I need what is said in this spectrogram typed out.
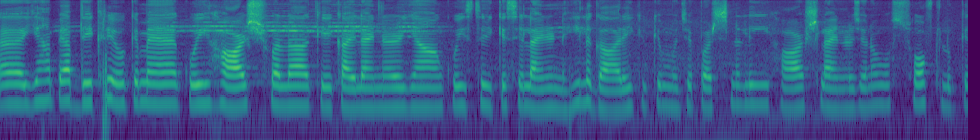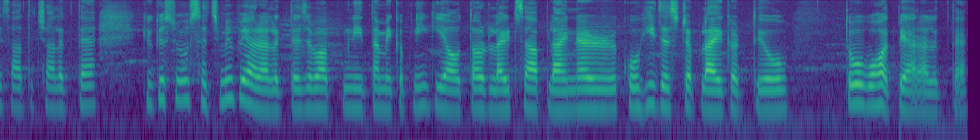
यहाँ पे आप देख रहे हो कि मैं कोई हार्श वाला केक आईलाइनर या कोई इस तरीके से लाइनर नहीं लगा रही क्योंकि मुझे पर्सनली हार्श लाइनर जो है ना, वो सॉफ्ट लुक के साथ अच्छा लगता है क्योंकि उसमें वो सच में प्यारा लगता है। जब आपने इतना मेकअप नहीं किया होता और लाइट सा आप लाइनर को ही जस्ट अप्लाई करते हो तो वो बहुत प्यारा लगता है।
